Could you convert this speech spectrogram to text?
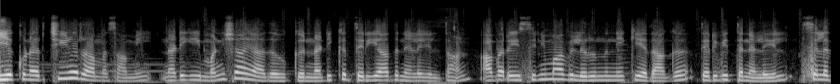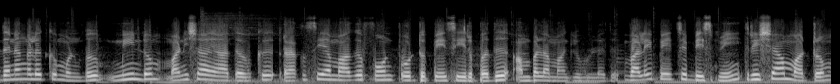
இயக்குனர் சீனு ராமசாமி நடிகை மனிஷா யாதவுக்கு நடிக்க தெரியாத நிலையில்தான் அவரை சினிமாவிலிருந்து நீக்கியதாக தெரிவித்த நிலையில் சில தினங்களுக்கு முன்பு மீண்டும் மனிஷா யாதவுக்கு ரகசியமாக போன் போட்டு பேசியிருப்பது அம்பலமாகி உள்ளது வலைபேச்சு பிஸ்மி த்ரிஷா மற்றும்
